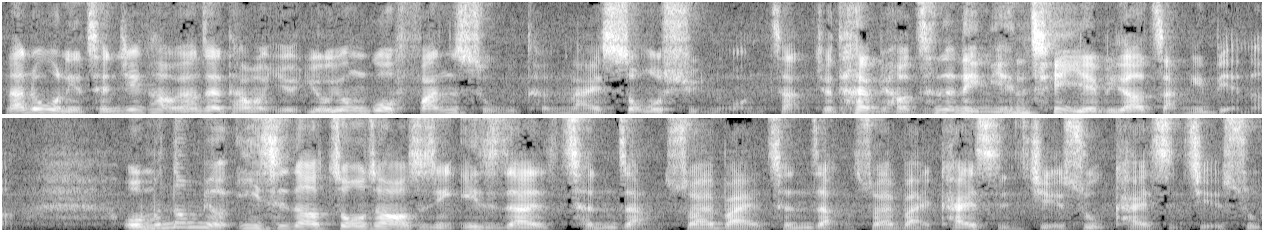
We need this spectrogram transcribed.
那如果你曾经看好像在台湾有有用过番薯藤来搜寻网站，就代表真的你年纪也比较长一点了。我们都没有意识到周遭的事情一直在成长、衰败、成长、衰败，开始结束、开始结束，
